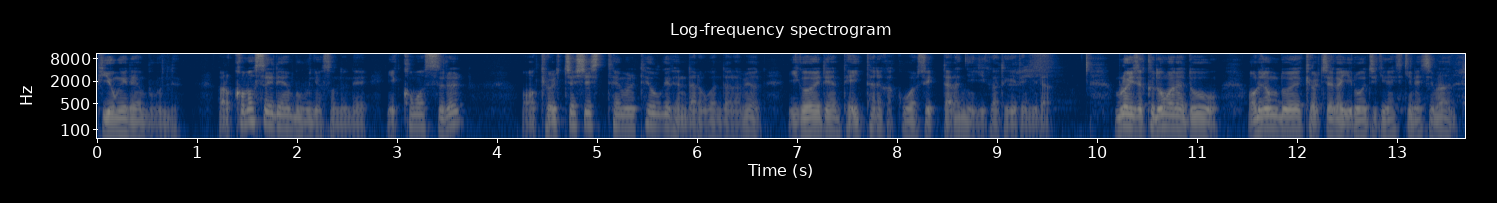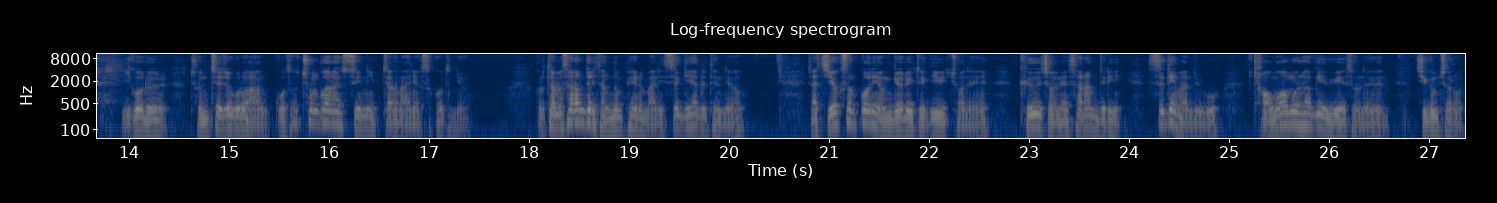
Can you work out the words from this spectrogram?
비용에 대한 부분들, 바로 commerce에 대한 부분이었었는데 이 commerce를 어, 결제 시스템을 태우게 된다라고 한다면 이거에 대한 데이터를 갖고 갈 수 있다는 얘기가 되게 됩니다. 물론 이제 그동안에도 어느 정도의 결제가 이루어지긴 했긴 했지만 이거를 전체적으로 안고서 총괄할 수 있는 입장은 아니었었거든요. 그렇다면 사람들이 당근페이를 많이 쓰게 해야 될 텐데요. 자, 지역 상권이 연결이 되기 전에 그 전에 사람들이 쓰게 만들고 경험을 하기 위해서는 지금처럼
